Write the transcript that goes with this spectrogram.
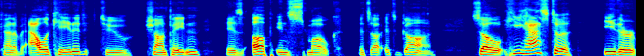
kind of allocated to Sean Payton is up in smoke. It's uh, it's gone. So he has to either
